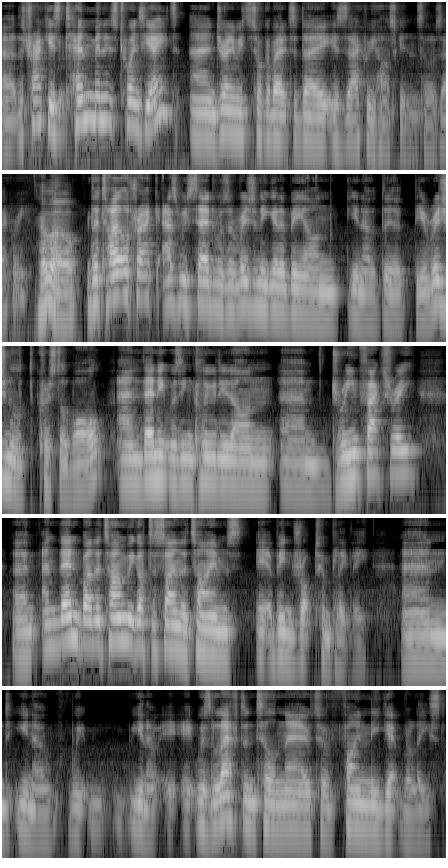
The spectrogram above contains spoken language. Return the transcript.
Uh, the track is 10 minutes 28, and joining me to talk about it today is Zachary Hoskins. Hello, Zachary. Hello. The title track, as we said, was originally going to be on, you know, the, the original Crystal Ball, and then it was included on um, Dream Factory. Um, and then by the time we got to Sign the Times, it had been dropped completely. And, you know, we, you know, it, it was left until now to finally get released.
